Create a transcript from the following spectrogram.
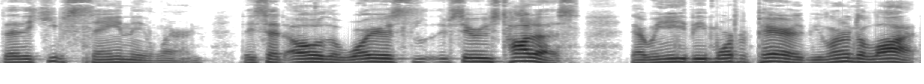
that they keep saying they learned? They said, "Oh, the Warriors series taught us that we need to be more prepared. We learned a lot."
